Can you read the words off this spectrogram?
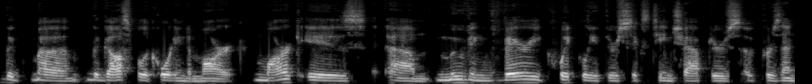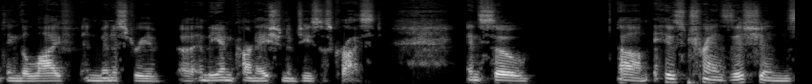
the uh, the Gospel according to Mark, Mark is um, moving very quickly through sixteen chapters of presenting the life and ministry of uh, and the incarnation of Jesus Christ, and so. Um, his transitions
